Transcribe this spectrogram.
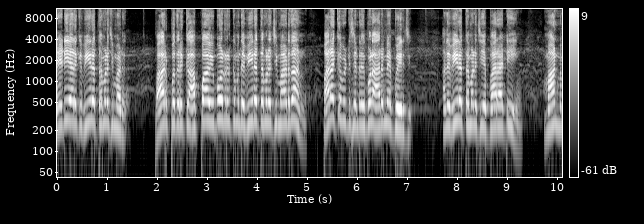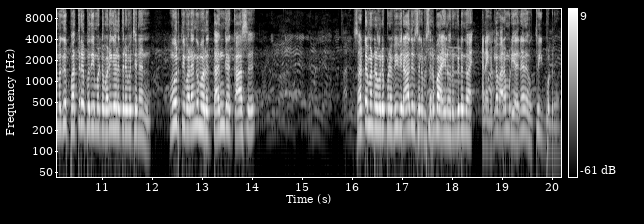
ரெடியாக இருக்கு வீர தமிழச்சி மாடு. பார்ப்பதற்கு அப்பாவி போல் இருக்கும் இந்த வீர தமிழச்சி மாடு தான் பறக்க விட்டு சென்றது போல அருமையாக போயிருச்சு. அந்த வீர தமிழச்சியை பாராட்டி மாண்புமிகு பத்திரப்பதி மற்றும் வணிகத்துறை அமைச்சரன் மூர்த்தி வழங்கும் ஒரு தங்க காசு. சட்டமன்ற உறுப்பினர் வி வி ராஜன் சிறப்பு சிறப்பாக ஐநூறு இங்கிட்டு எனக்கு வர முடியாதுன்னு தூக்கி போட்டுருங்க.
